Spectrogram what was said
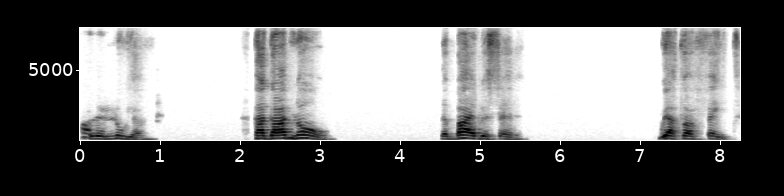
Hallelujah. God, God know. The Bible said we have to have faith.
